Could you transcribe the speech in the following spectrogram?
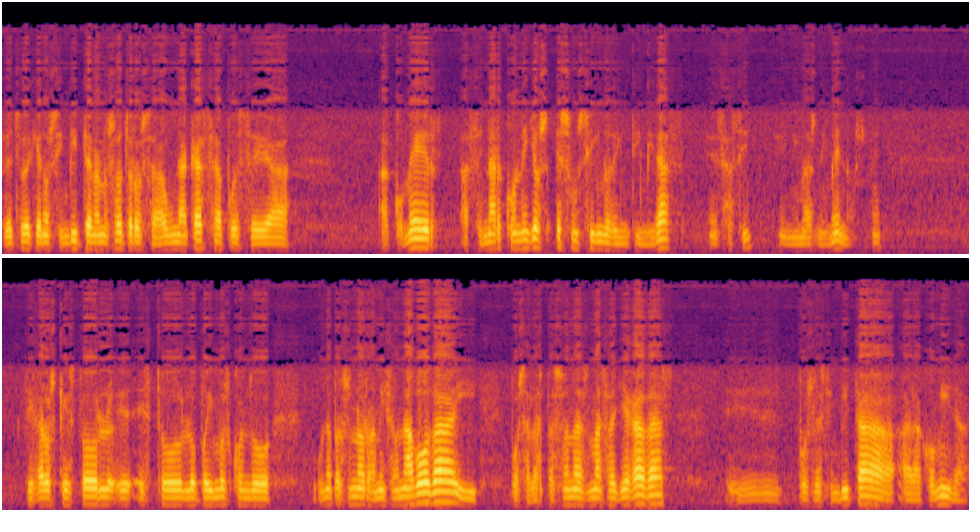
El hecho de que nos inviten a nosotros a una casa, pues a comer, a cenar con ellos, es un signo de intimidad, es así, ni más ni menos. ¿eh? Fijaros que esto, esto lo podemos cuando una persona organiza una boda y pues a las personas más allegadas eh, pues les invita a, la comida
